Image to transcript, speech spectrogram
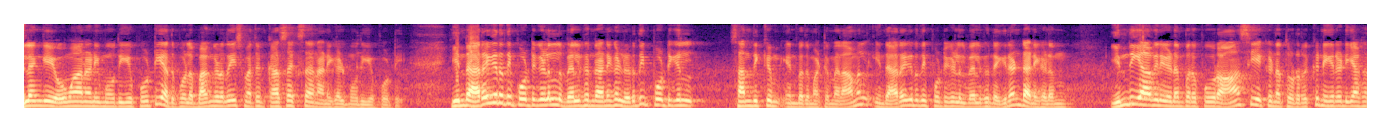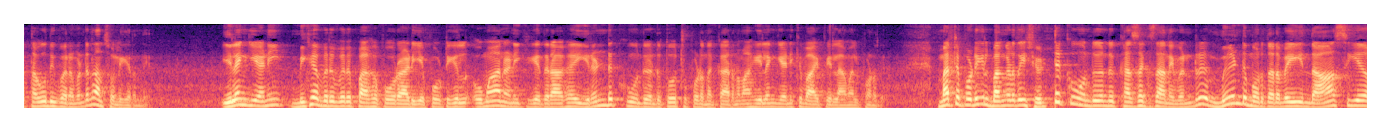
இலங்கை ஒமான் அணி மோதிய போட்டி அதுபோல பங்களாதேஷ் மற்றும் கசக் கசக்ஸ்தான் அணிகள் மோதிய போட்டி. இந்த அரையிறுதிப் போட்டிகளில் வெல்கின்ற அணிகள் இறுதிப் போட்டியில் சந்திக்கும் என்பது மட்டுமல்லாமல் இந்த அரையிறுதிப் போட்டிகளில் வெல்கின்ற இரண்டு அணிகளும் இந்தியாவில் இடம்பெறப்போர் ஆசிய கிண்ண தொடருக்கு நேரடியாக தகுதி பெறும் என்று நான் சொல்லியிருந்தேன். இலங்கை அணி மிக விறுவிறுப்பாக போராடிய போட்டியில் ஒமான் அணிக்கு எதிராக இரண்டுக்கு ஒன்று என்று தோற்று போனதன் காரணமாக இலங்கை அணிக்கு வாய்ப்பு இல்லாமல் போனது. மற்ற போட்டியில் பங்களாதேஷ் எட்டுக்கு ஒன்று என்று கசக்ஸ்தானை வென்று மீண்டும் ஒரு தடவை இந்த ஆசிய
